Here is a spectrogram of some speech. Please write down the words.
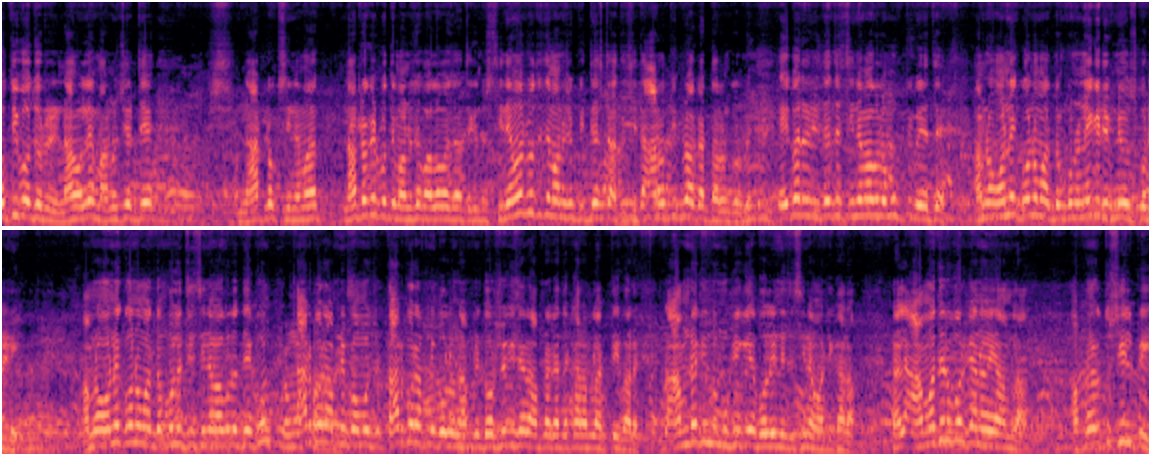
অতীব জরুরি। না হলে মানুষের যে নাটক, সিনেমা, নাটকের প্রতি মানুষের ভালোবাসা আছে, কিন্তু সিনেমার প্রতি যে মানুষের বিদ্বেষটা আছে, সেটা আরও তীব্র আকার ধারণ করবে। এইবারে যে সিনেমাগুলো মুক্তি পেয়েছে, আমরা অনেক গণমাধ্যম, কোনো নেগেটিভ নিউজ করিনি। আমরা অনেক গণমাধ্যম বলেছি, সিনেমাগুলো দেখুন, তারপর আপনি তারপর আপনি বলুন, আপনি দর্শক হিসেবে আপনার কাছে খারাপ লাগতেই পারে। আমরা কিন্তু মুখে গিয়ে বলিনি যে সিনেমাটি খারাপ। তাহলে আমাদের উপর কেন এই হামলা? আপনারা তো শিল্পী।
